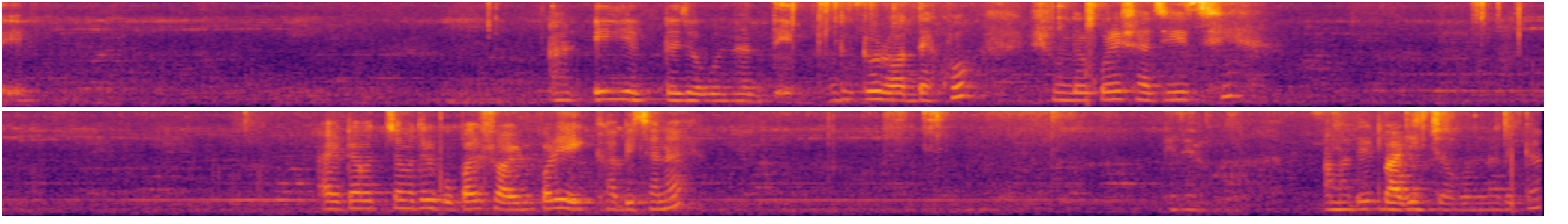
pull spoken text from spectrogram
দেব আর এই একটা জগন্নাথ দেব দুটো রথ দেখো, সুন্দর করে সাজিয়েছি। আর এটা হচ্ছে আমাদের গোপাল শয়ন করে এই বিছানায়। আমাদের বাড়ির জগন্নাথ এটা।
